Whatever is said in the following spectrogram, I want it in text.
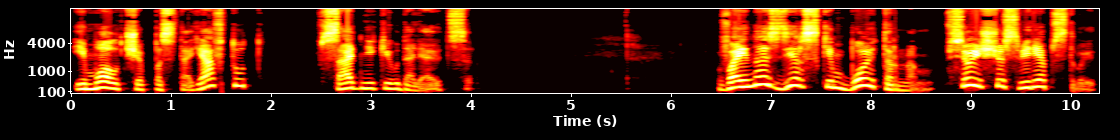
и, молча постояв тут, всадники удаляются. Война с дерзким Бойтерном все еще свирепствует,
